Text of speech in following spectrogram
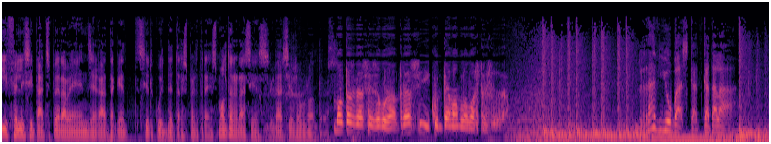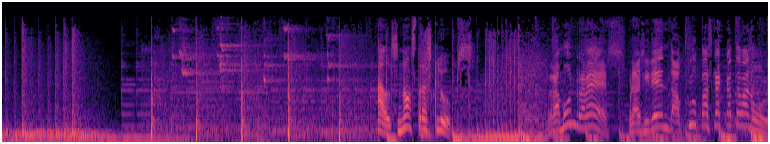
i felicitats per haver engegat aquest circuit de 3x3. Moltes gràcies. Gràcies a vosaltres. Moltes gràcies a vosaltres i contem amb la vostra ajuda. Ràdio Bàsquet Català. Els nostres clubs. Ramon Revés, president del Club Bàsquet Capdavànol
